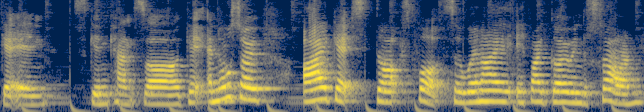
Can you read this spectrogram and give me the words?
getting skin cancer, get, and also I get dark spots. So when I, if I go in the sun,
